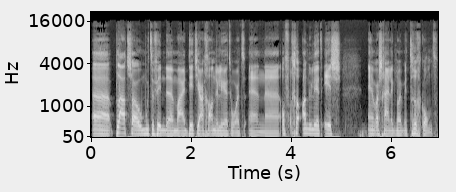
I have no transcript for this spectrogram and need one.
uh, plaats zou moeten vinden, maar dit jaar geannuleerd wordt. En, uh, of geannuleerd is en waarschijnlijk nooit meer terugkomt.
